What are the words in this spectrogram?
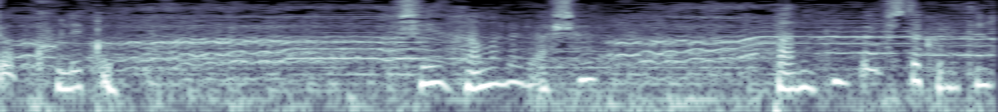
সব খুলে কই। সে আমার আর আশা পালানোর ব্যবস্থা করে দিল।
